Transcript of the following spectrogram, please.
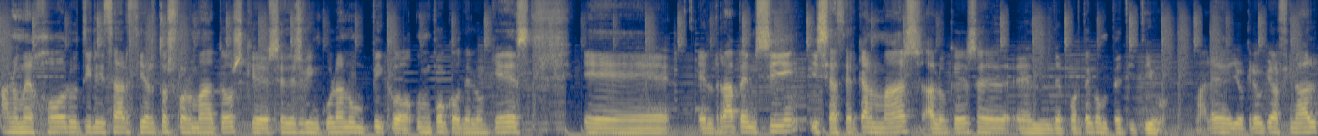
a lo mejor utilizar ciertos formatos que se desvinculan un, pico, un poco de lo que es eh, el rap en sí y se acercan más a lo que es el, deporte competitivo. ¿vale? Yo creo que al final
